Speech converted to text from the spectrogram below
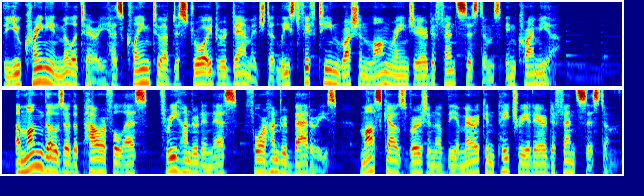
the Ukrainian military has claimed to have destroyed or damaged at least 15 Russian long-range air defense systems in Crimea. Among those are the powerful S-300 and S-400 batteries, Moscow's version of the American Patriot air defense system.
